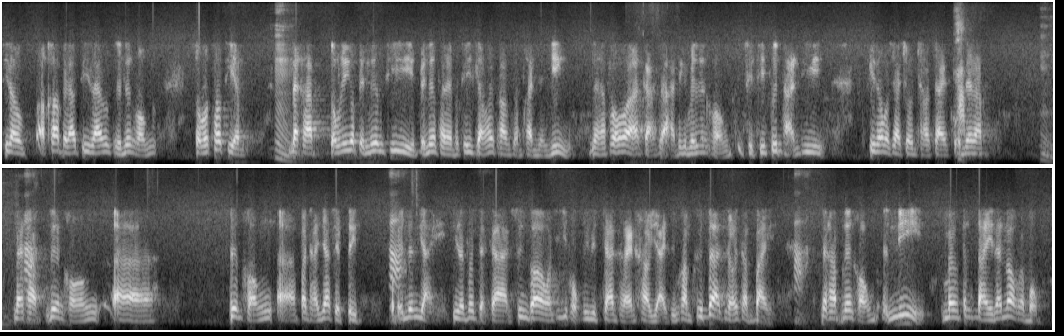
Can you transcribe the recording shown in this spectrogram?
ที่เราเอาเข้าไปแล้วที่แล้วก็คือเรื่องของสมรสเท่าเทียมอืมนะครับ ตรงนี้ก็เป็นเรื่องที่เป็นเรื่องภายในประเทศที่เราให้ความสำคัญอย่างยิ่งนะครับ เพราะว่าอากาศสะอาดนี่เป็นเรื่องของสิทธิพื้นฐานที่พี่น้องประชาชนชาวไทยควรได้รับอืมนะครับ เรื่องของเอ่อเรื่องของเอ่อปัญหายาเสพติดก็ค่ะเป็นเรื่องใหญ่ที่เราต้องจัดการ ซึ่งก็วันที่ 26ที่มีการแถลงข่าวใหญ่ถึงความคืบหน้าที่เราได้ทำไปค่ะนะครับ เรื่องของหนี้ไม่ว่าทั้งในและนอกระบบค่ะ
